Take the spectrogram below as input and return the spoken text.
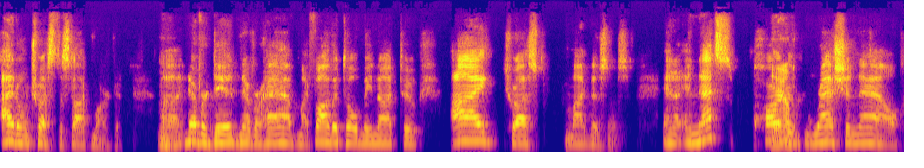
I don't trust the stock market. Mm-hmm. Uh, never did, never have. My father told me not to. I trust my business. And, and that's part yeah. of the rationale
